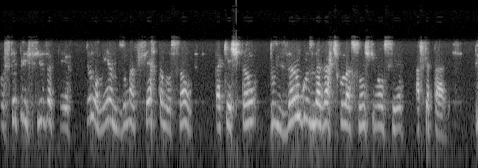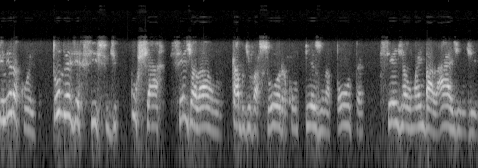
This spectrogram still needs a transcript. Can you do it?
você precisa ter pelo menos uma certa noção da questão dos ângulos das articulações que vão ser afetadas. Primeira coisa, todo exercício de puxar, seja lá um cabo de vassoura com peso na ponta, seja uma embalagem de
